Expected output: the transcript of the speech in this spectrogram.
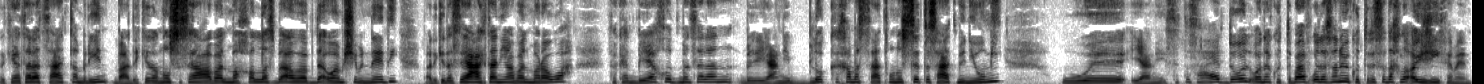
بعد كده ثلاث ساعات تمرين بعد كده نص ساعة عبال ما أخلص بقى وأبدأ وأمشي من النادي بعد كده ساعة تانية عبال ما أروح. فكان بياخد مثلا يعني block خمس ساعات ونص ست ساعات من يومي. ويعني ست ساعات دول وأنا كنت بقى في أولى ثانوي كنت لسه داخلة IG كمان.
